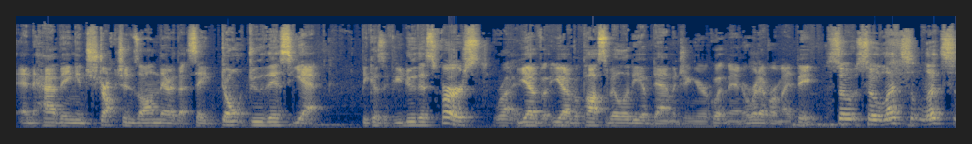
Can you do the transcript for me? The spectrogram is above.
and having instructions on there that say don't do this yet, because if you do this first, Right. you have you have a possibility of damaging your equipment or whatever it might be. So so let's let's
